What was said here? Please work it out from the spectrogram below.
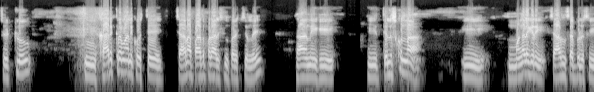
చెట్లు ఈ కార్యక్రమానికి వస్తే చాలా బాధపడాల్సిన పరిస్థితి ఉంది. దానికి ఈ తెలుసుకున్న ఈ మంగళగిరి శాసనసభ్యులు శ్రీ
